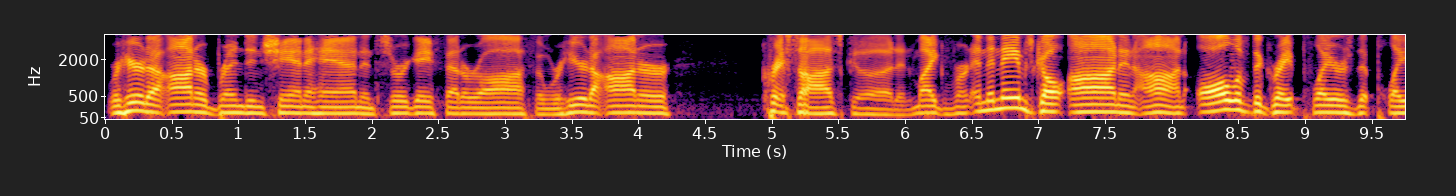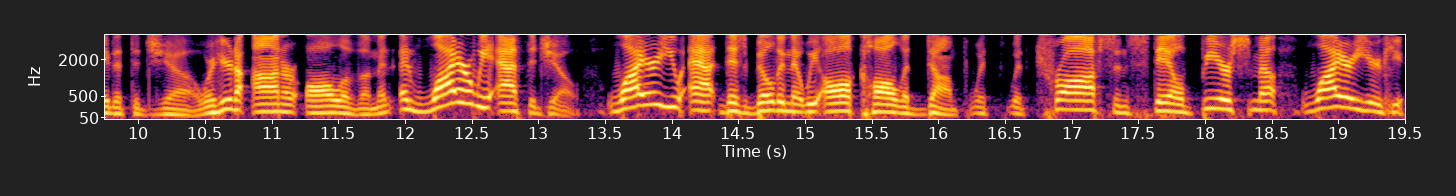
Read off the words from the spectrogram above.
We're here to honor Brendan Shanahan and Sergei Fedorov, and we're here to honor Chris Osgood and Mike Vern. And the names go on and on. All of the great players that played at the Joe. We're here to honor all of them. And, and why are we at the Joe? Why are you at this building that we all call a dump with, with troughs and stale beer smell? Why are you here?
